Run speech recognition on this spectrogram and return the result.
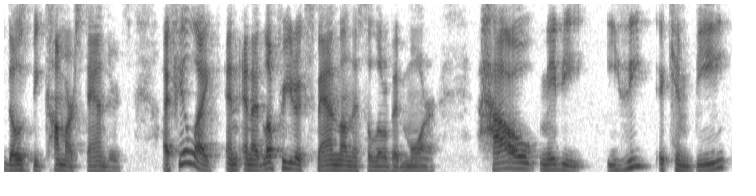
those become our standards. I feel like and, and i'd love for you to expand on this a little bit more how maybe easy it can be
